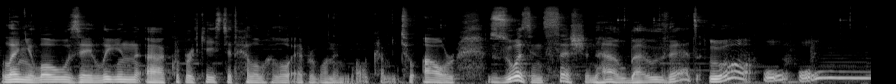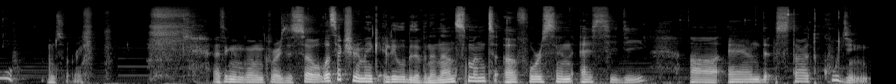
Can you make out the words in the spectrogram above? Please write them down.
Lenny Low, Zaylin, uh, Corporate Casted, hello, hello everyone, and welcome to our Zozin session. How about that? Oh, oh, oh. I'm sorry. I think I'm going crazy. So let's actually make a little bit of an announcement uh, for Sin SCD uh, and start coding.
